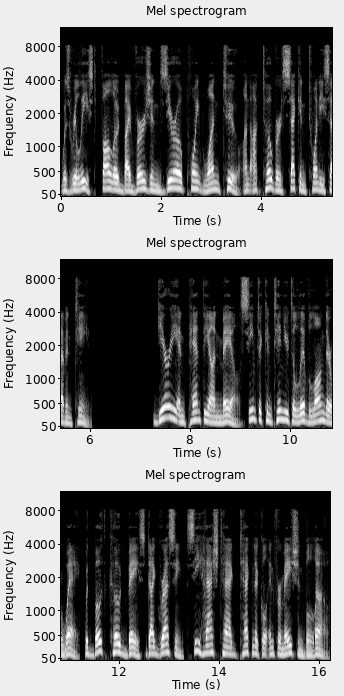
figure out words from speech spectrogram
was released, followed by version 0.12 on October 2, 2017. Geary and Pantheon Mail seem to continue to live long their way, with both code base digressing see hashtag technical information below.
